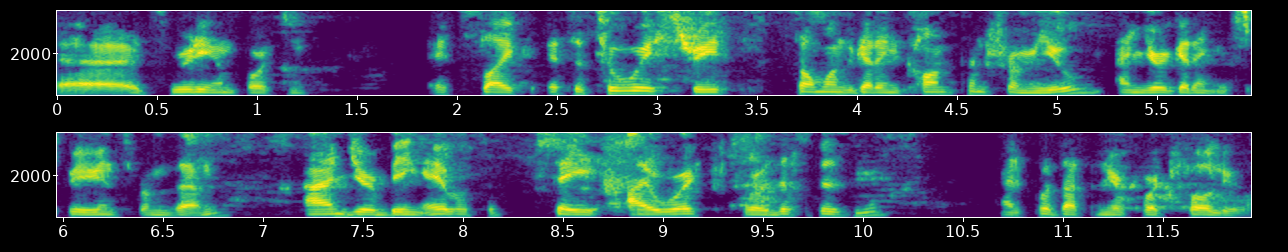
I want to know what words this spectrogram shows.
Uh, it's really important. It's like it's a two-way street. Someone's getting content from you, and you're getting experience from them, and you're being able to say, "I worked for this business," and put that in your portfolio.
